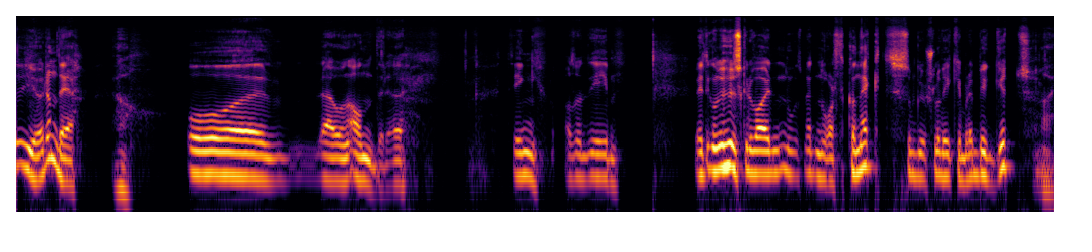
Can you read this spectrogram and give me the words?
gjør de det. Ja. Og det er jo en andre ting. Altså de, Vet ikke om du husker det var noe som het North Connect, som gudskjelov ikke ble bygget. Nei.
